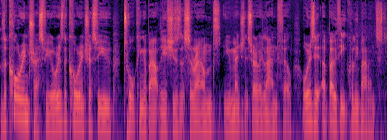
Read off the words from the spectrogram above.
the core interest for you, or is the core interest for you talking about the issues that surround? You mentioned it straight away, landfill, or is it are both equally balanced?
